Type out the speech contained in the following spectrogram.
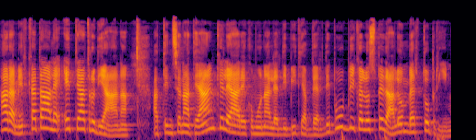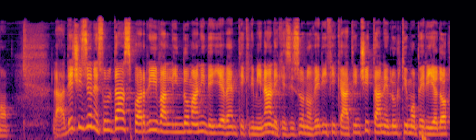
Area Mercatale e Teatro Diana. Attenzionate anche le aree comunali adibite a verde pubblico e l'ospedale Umberto I. La decisione sul DASPO arriva all'indomani degli eventi criminali che si sono verificati in città nell'ultimo periodo.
